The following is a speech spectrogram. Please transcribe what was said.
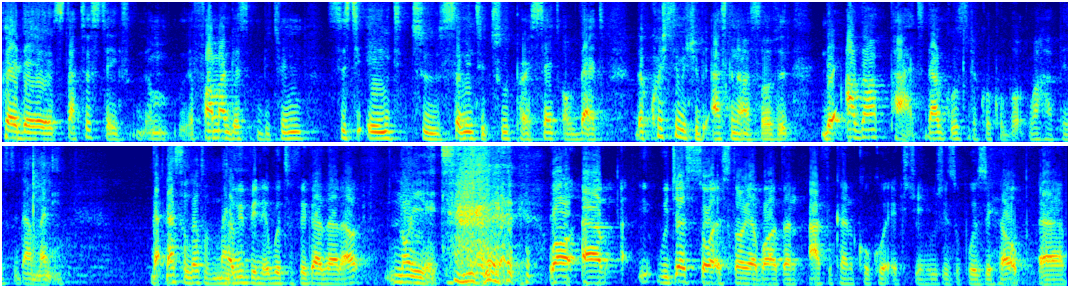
per the statistics, um, the farmer gets between 68 to 72 percent of that. The question we should be asking ourselves is the other part that goes to the cocoa board, what happens to that money? That, that's a lot of money. Have you been able to figure that out? Not yet. well, um, we just saw a story about an African cocoa exchange, which is supposed to help. Uh,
